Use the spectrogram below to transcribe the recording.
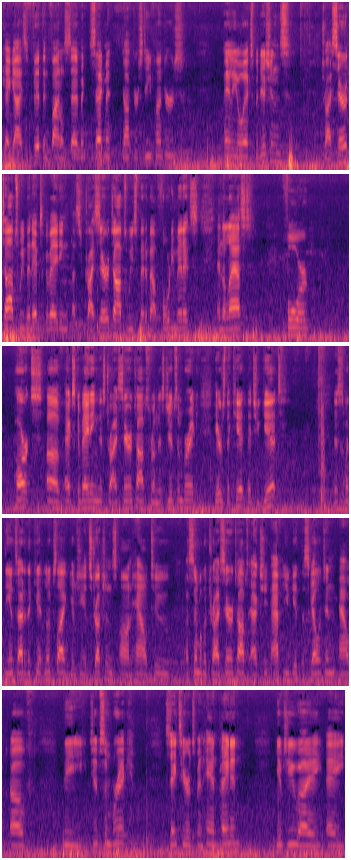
Okay, guys, fifth and final segment, segment Dr. Steve Hunter's Paleo Expeditions. Triceratops, we've been excavating a Triceratops. We spent about 40 minutes in the last four parts of excavating this Triceratops from this gypsum brick. Here's the kit that you get. This is what the inside of the kit looks like. Gives you instructions on how to assemble the Triceratops actually after you get the skeleton out of the gypsum brick. States here it's been hand painted. Gives you a, a,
